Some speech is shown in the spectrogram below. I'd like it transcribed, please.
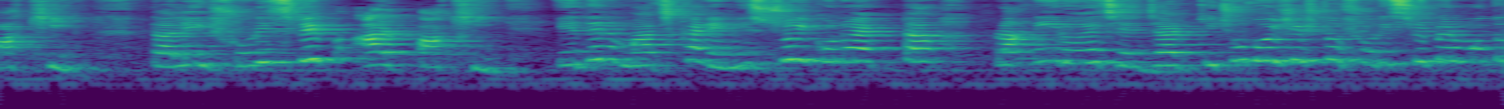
পাখি। তাহলে এই সরীসৃপ আর পাখি, এদের মাঝখানে নিশ্চয়ই কোনো একটা প্রাণী রয়েছে যার কিছু বৈশিষ্ট্য সরীসৃপের মতো,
